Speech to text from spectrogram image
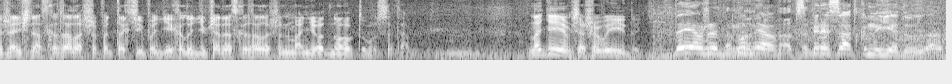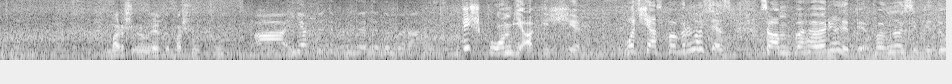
Жінка сказала, що таксі під'їхали, дівчата сказали, що немає ні одного автобуса там. Надіємося, що виїдуть. Да я уже двумя с пересадками еду. а, Марш... это, маршрутками. А як ви тепер будете добиратися? Пішком як іще. От зараз повернуся, з вами поговорили, повернуся і піду.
